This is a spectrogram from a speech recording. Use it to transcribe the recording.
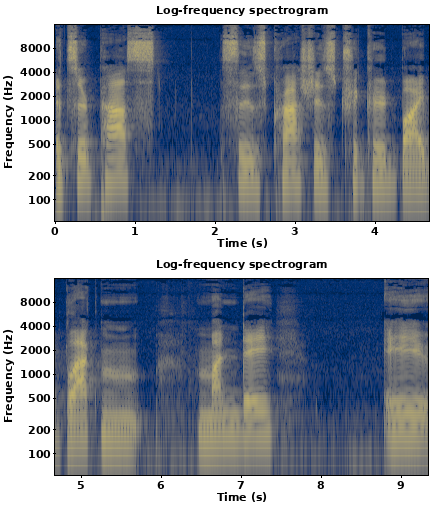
It surpasses crashes triggered by Black Monday, a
